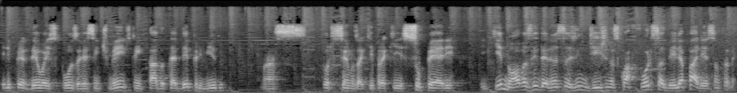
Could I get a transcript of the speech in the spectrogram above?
Ele perdeu a esposa recentemente, tem estado até deprimido, mas torcemos aqui para que supere e que novas lideranças indígenas com a força dele apareçam também.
